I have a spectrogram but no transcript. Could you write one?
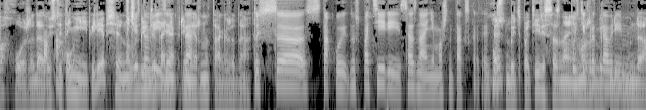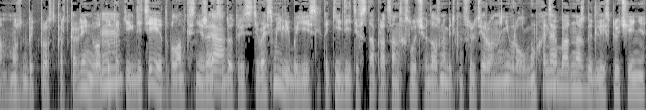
похоже, да. По- то есть это не эпилепсия, но выглядят виде, они примерно да. так же, да. То есть с, с такой, ну, с потерей сознания, можно так сказать, Может да? быть, с потерей сознания, Пусть может быть, да, может быть просто кратковременно. Вот mm-hmm. у таких детей эта планка снижается да. до 38, либо если такие дети в 100% случаев должны быть консультированы неврологом хотя да. бы однажды для исключения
